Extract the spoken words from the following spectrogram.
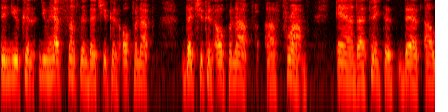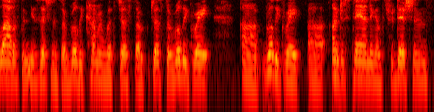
then you can you have something that you can open up that you can open up uh, from. and I think that that a lot of the musicians are really coming with just a just a really great uh, really great uh, understanding of the traditions.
